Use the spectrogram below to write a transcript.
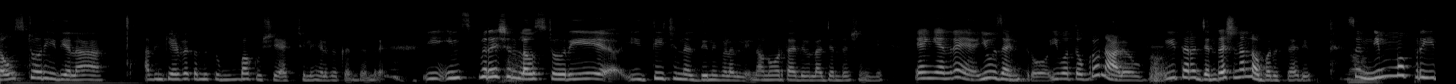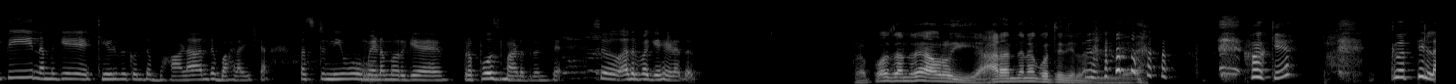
ಲವ್ ಸ್ಟೋರಿ ಇದೆಯಲ್ಲ ಅದನ್ನ ಕೇಳಬೇಕಂದ್ರೆ ತುಂಬ ಖುಷಿ ಆ್ಯಕ್ಚುಲಿ ಹೇಳ್ಬೇಕಂತಂದರೆ. ಈ ಇನ್ಸ್ಪಿರೇಷನ್ ಲವ್ ಸ್ಟೋರಿ ಇತ್ತೀಚಿನ ದಿನಗಳಲ್ಲಿ ನಾವು ನೋಡ್ತಾ ಇದ್ದೀವಲ್ಲ ಜನ್ರೇಷನಲ್ಲಿ ಹೆಂಗೆ ಅಂದರೆ ಯೂಸ್ ಆ್ಯಂಡ್ ಥ್ರೋ ಇವತ್ತೊಬ್ಬರು ನಾಳೆ ಒಬ್ಬರು ಈ ಥರ ಜನ್ರೇಷನಲ್ಲಿ ನಾವು ಬದುಕ್ತಾ ಇದ್ದೀವಿ ಸೊ ನಿಮ್ಮ ಪ್ರೀತಿ ನಮಗೆ ಕೇಳಬೇಕು ಅಂತ ಬಹಳ ಅಂದರೆ ಬಹಳ ಇಷ್ಟ. ಫಸ್ಟ್ ನೀವು ಮೇಡಮ್ ಅವ್ರಿಗೆ ಪ್ರಪೋಸ್ ಮಾಡಿದ್ರಂತೆ. ಸೊ ಅದ್ರ ಬಗ್ಗೆ ಹೇಳೋದು ಪ್ರಪೋಸ್ ಅಂದರೆ ಅವರು ಯಾರಂತನೇ ಗೊತ್ತಿದ್ದಿಲ್ಲ ಓಕೆ ಗೊತ್ತಿಲ್ಲ.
